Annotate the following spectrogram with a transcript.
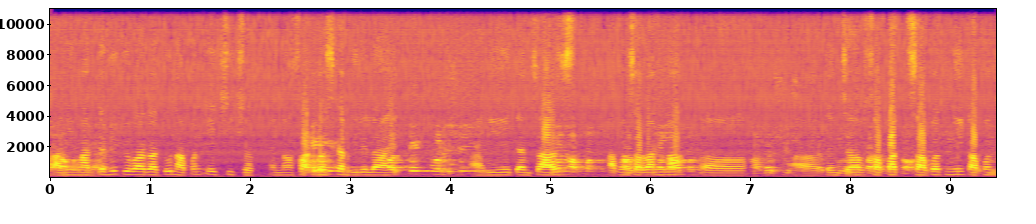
आणि माध्यमिक विभागातून आपण एक शिक्षक यांना असा पुरस्कार दिलेला आहे. आणि त्यांचा आज आपण सर्वांना त्यांच्या सपात सापत्निक आपण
